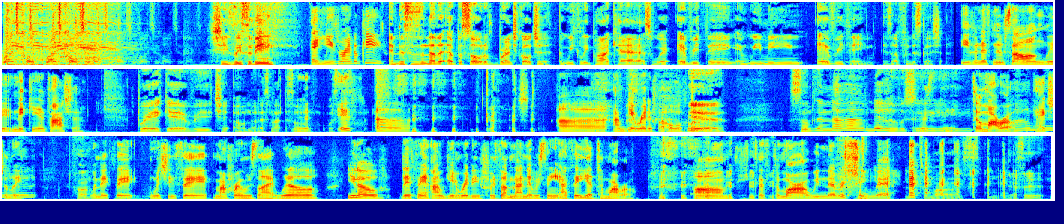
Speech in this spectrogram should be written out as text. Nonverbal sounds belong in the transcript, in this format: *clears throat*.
Brunch culture. Brunch culture. She's Lisa V, And he's Randall Keith. and this is another episode of Brunch Culture, the weekly podcast where everything, and we mean everything, is up for discussion. Even this new song with Nicki and Tasha. Break every chain. Oh no, that's not the song. What's the song? uh *laughs* Gosh. uh I'm getting ready for overflow. Yeah. Something I've never seen. Tomorrow, I'm actually. Huh? When they said when she said my friend was like, Well, you know, they're saying I'm getting ready for something I never seen. I said, Yeah, tomorrow. *laughs* um, because tomorrow we never *laughs* seen that. Tomorrow's. that's it.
